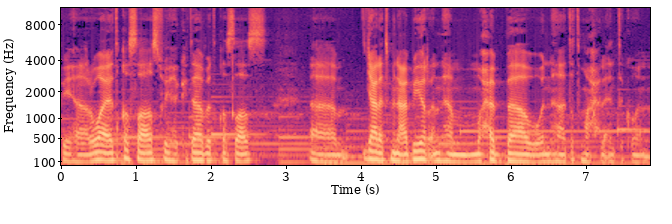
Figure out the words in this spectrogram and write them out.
فيها رواية قصص فيها كتابة قصص جعلت من عبير أنها محبة وأنها تطمح لأن تكون.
